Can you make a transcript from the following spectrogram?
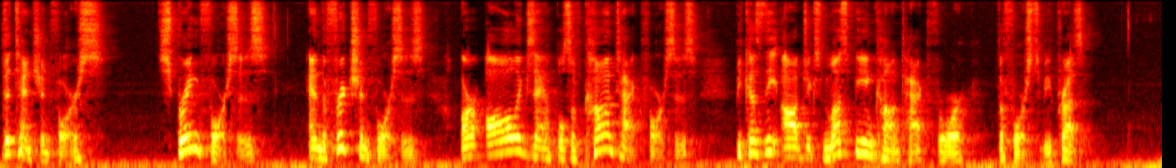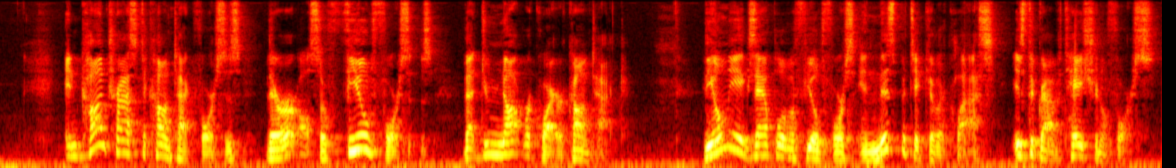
the tension force, spring forces, and the friction forces are all examples of contact forces because the objects must be in contact for the force to be present. In contrast to contact forces, there are also field forces that do not require contact. The only example of a field force in this particular class is the gravitational force.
